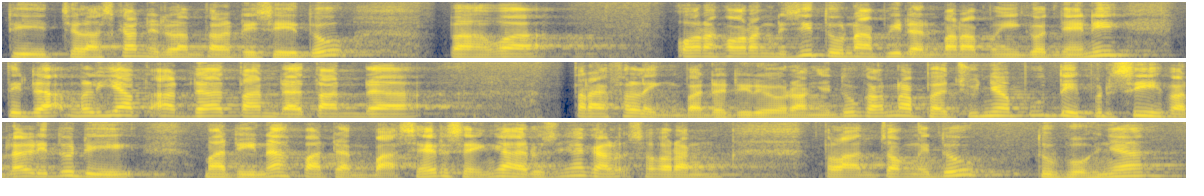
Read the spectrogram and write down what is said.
dijelaskan di dalam tradisi itu bahwa orang-orang di situ Nabi dan para pengikutnya ini tidak melihat ada tanda-tanda traveling pada diri orang itu karena bajunya putih bersih padahal itu di Madinah padang pasir sehingga harusnya kalau seorang pelancong itu tubuhnya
